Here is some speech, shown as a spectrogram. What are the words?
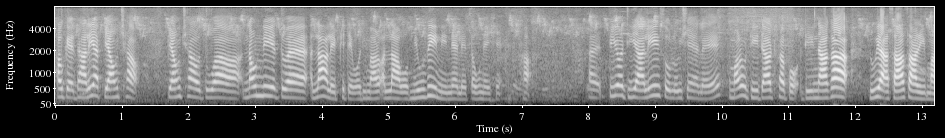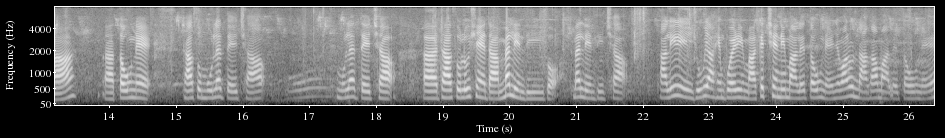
ဟုတ်ကဲ့ဒါလေးကပြောင်းချောက်ပြောင်းချောက် तू ကနောက်နေ့အတွက်အလှလည်းဖြစ်တယ်ပေါ့ဒီမှာတော့အလှပေါ့မျိုးစေ့အနေနဲ့လည်းသုံးနေရှင်ဟုတ်အဲပြီးတော့ဒီဟာလေးဆိုလို့ရှိရင်လည်းကျမတို့ data ထွက်ပေါ့ဒီနာကလူရအစားအစာတွေမှာအာတုံးတဲ့ဒါဆိုမူလက်သေးချောက်မူလက်သေးချောက်အာဒါဆိုလို့ရှိရင်ဒါမက်လင်ဒီပေါ့မက်လင်ဒီချောက်ဒါလေးတွေရိုးရဟင်ပွဲတွေမှာကချင်တွေမှာလည်းတုံးတယ်ညီမတို့နာကမှာလည်းတုံးတယ်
